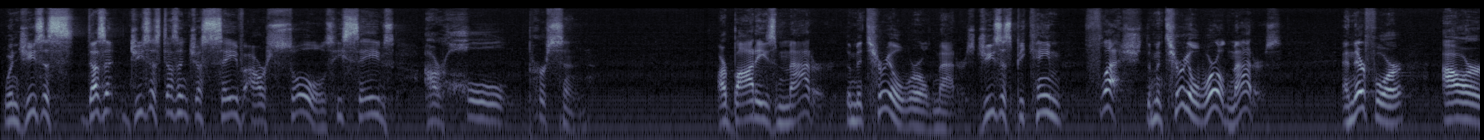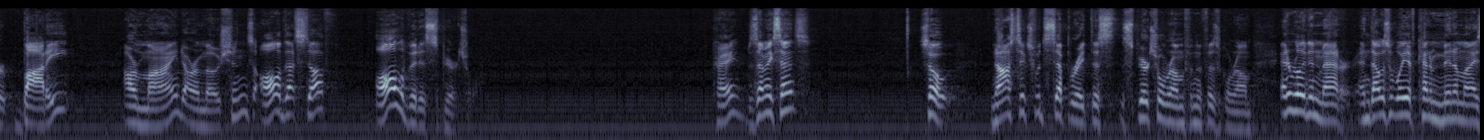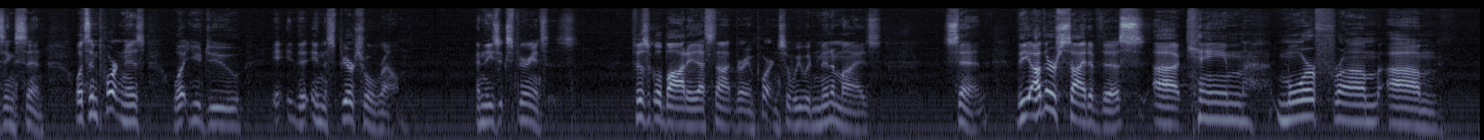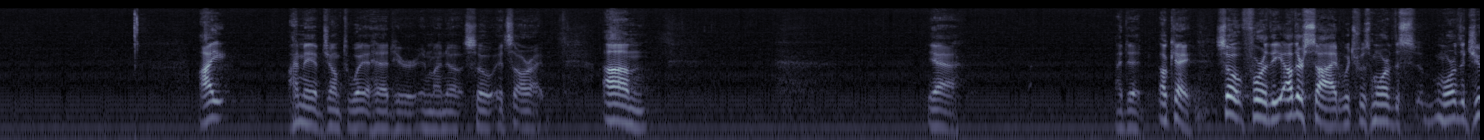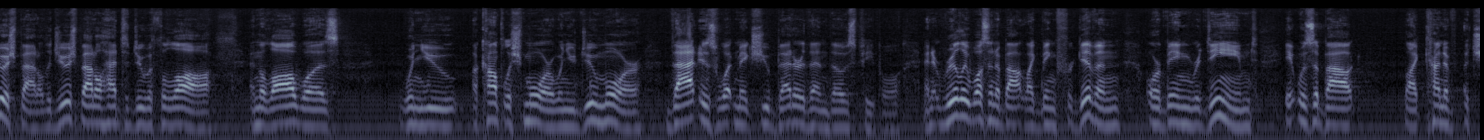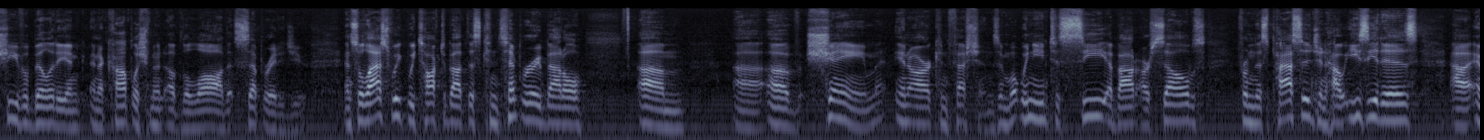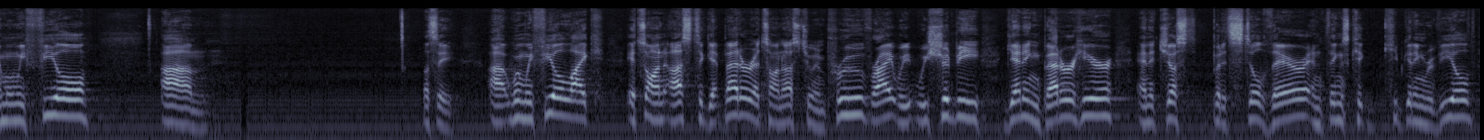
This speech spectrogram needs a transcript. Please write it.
when Jesus doesn't, Jesus doesn't just save our souls, he saves our whole person. Our bodies matter. The material world matters. Jesus became flesh. The material world matters. And therefore, our body, our mind, our emotions, all of that stuff, all of it is spiritual. Okay? Does that make sense? So, Gnostics would separate this the spiritual realm from the physical realm, and it really didn't matter. And that was a way of kind of minimizing sin. What's important is what you do in the spiritual realm and these experiences. Physical body, that's not very important, so we would minimize sin. The other side of this uh, came more from. Um, I, I may have jumped way ahead here in my notes, so it's all right. Um, yeah. I did. Okay. So for the other side, which was more of the more of the Jewish battle, the Jewish battle had to do with the law, and the law was when you accomplish more, when you do more, that is what makes you better than those people. And it really wasn't about like being forgiven or being redeemed. It was about like kind of achievability and, and accomplishment of the law that separated you. And so last week we talked about this contemporary battle um, uh, of shame in our confessions and what we need to see about ourselves from this passage and how easy it is. Uh, and when we feel, um, let's see, uh, when we feel like it's on us to get better, it's on us to improve, right? We, we should be getting better here, and it just, but it's still there, and things keep getting revealed.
